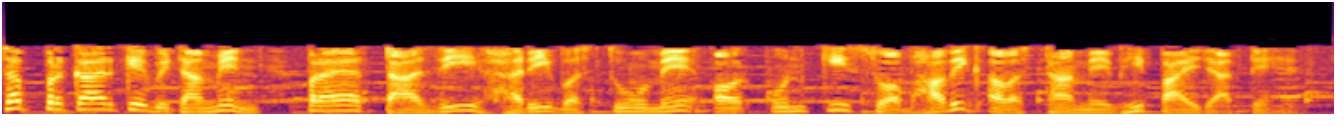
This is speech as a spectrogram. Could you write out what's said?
सब प्रकार के विटामिन प्राय ताजी हरी वस्तुओं में और उनकी स्वाभाविक अवस्था में भी पाए जाते हैं।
